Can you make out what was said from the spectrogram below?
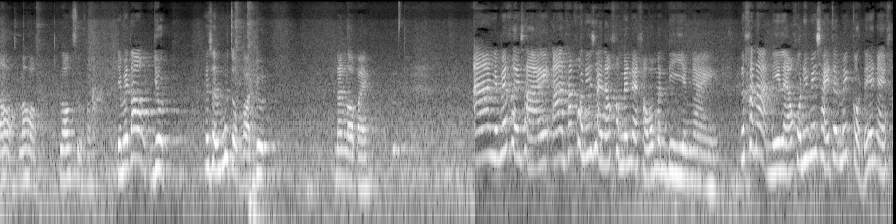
ลอกลอกลอกสู่เขายังไม่ต้องหยุด ให้ฉันพูดจบก่อนหยุด นั่งรอไป อะยังไม่เคยใช้อะถ้าคนที่ใช้แล้วคอมเมนต์หน่อยค่ะว่ามันดียังไง แล้วขนาดนี้แล้วคนที่ไม่ใช้จะไม่กดได้ยังไงค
